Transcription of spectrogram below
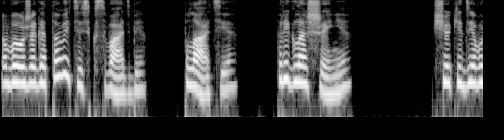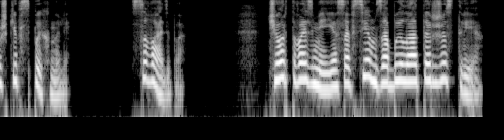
«Вы уже готовитесь к свадьбе? Платье? Приглашение?» Щеки девушки вспыхнули. «Свадьба. Черт возьми, я совсем забыла о торжестве.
